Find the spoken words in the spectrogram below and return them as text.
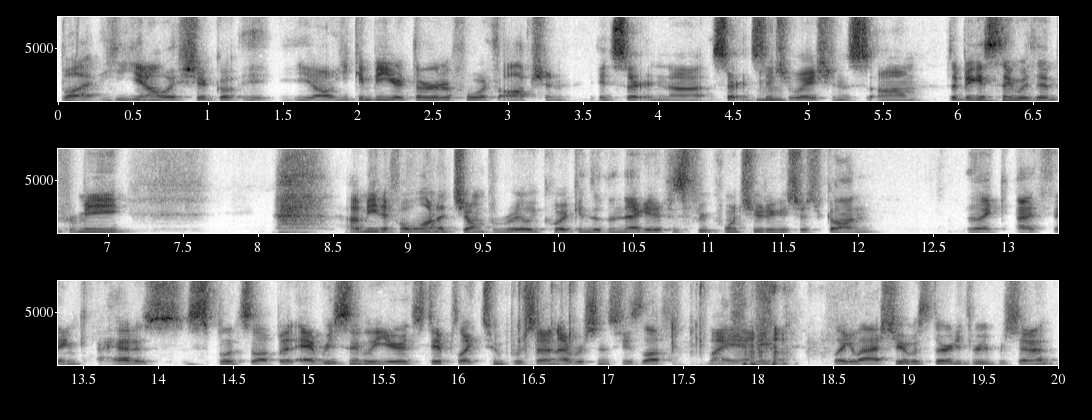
but he, you know, if shit go, you know, he can be your third or fourth option in certain uh, certain Mhm. situations. Um, the biggest thing with him for me, I mean, if I want to jump really quick into the negative, his three point shooting has just gone like I think I had his splits up, but every single year it's dipped like two percent ever since he's left Miami. like last year was thirty three percent,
